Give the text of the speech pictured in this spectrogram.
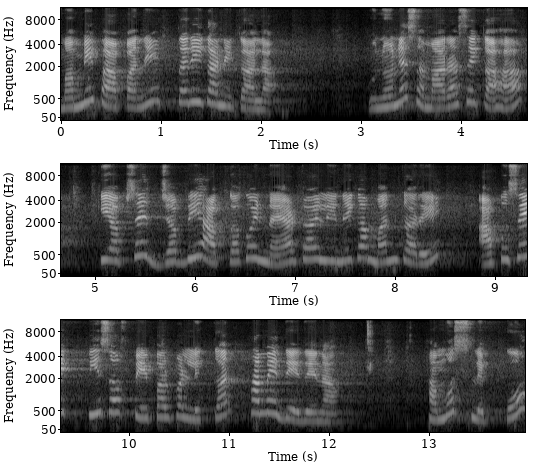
मम्मी पापा ने एक तरीका निकाला। उन्होंने समारा से कहा कि अब से जब भी आपका कोई नया टॉय लेने का मन करे, आप उसे एक पीस ऑफ़ पेपर पर लिखकर हमें दे देना। हम उस स्लिप को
